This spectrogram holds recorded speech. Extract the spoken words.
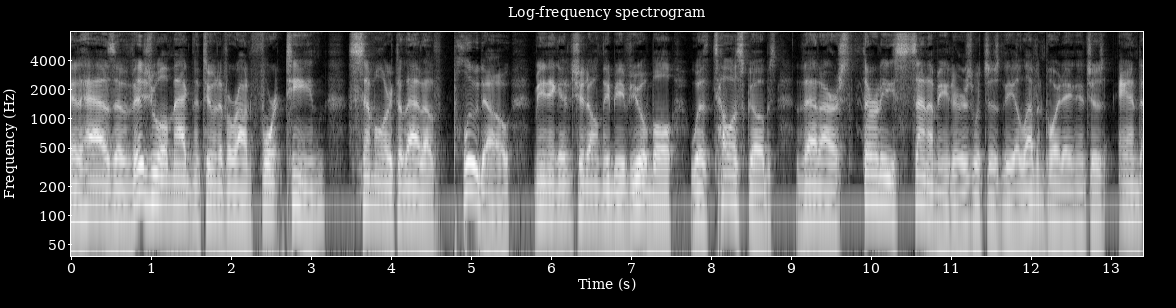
It has a visual magnitude of around 14, similar to that of Pluto, meaning it should only be viewable with telescopes that are 30 centimeters, which is the 11.8 inches, and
